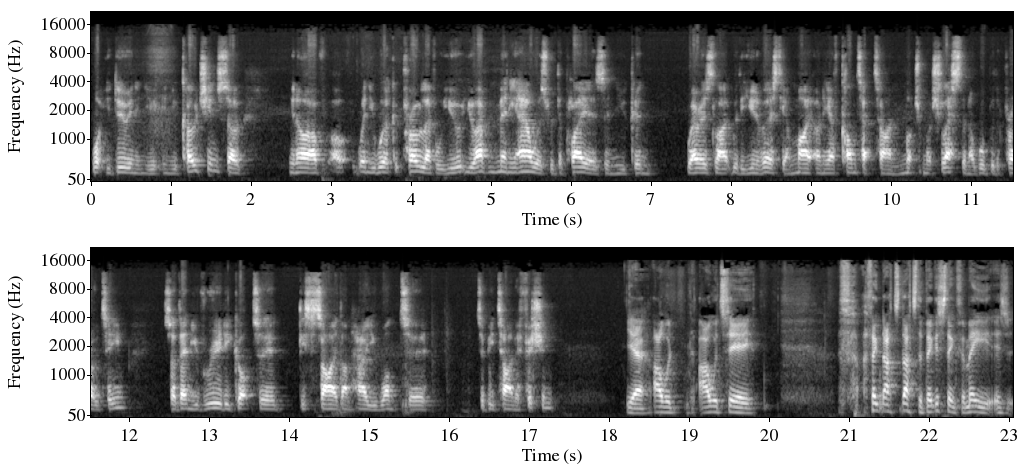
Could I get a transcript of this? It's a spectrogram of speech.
what you're doing in your in your coaching. So you know I've, I- when you work at pro level, you you have many hours with the players, and you can. Whereas, like with the university, I might only have contact time much much less than I would with a pro team. So then you've really got to decide on how you want to to be time efficient. Yeah, I would I would say I think that's that's the biggest thing for me is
